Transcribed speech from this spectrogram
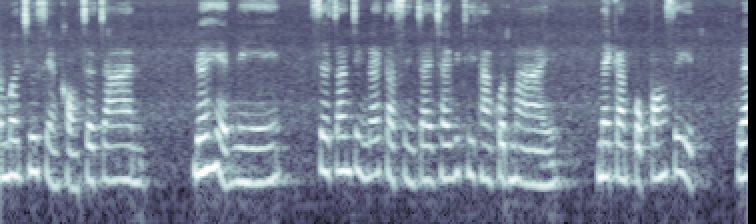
ละเมิดชื่อเสียงของเสียจานด้วยเหตุนี้เสียจานจึงได้ตัดสินใจใช้วิธีทางกฎหมาย ในการปกป้องสิทธิและ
